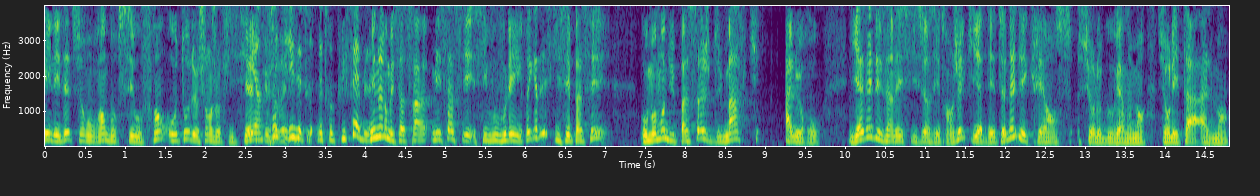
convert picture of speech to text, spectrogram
et les dettes seront remboursées au franc au taux de change officiel. Et un franc qui risque d'être plus faible. Mais non, mais ça sera. Mais ça, c'est si vous voulez. Regardez ce qui s'est passé au moment du passage du mark à l'euro il y avait des investisseurs étrangers qui détenaient des créances sur le gouvernement, sur l'État allemand.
